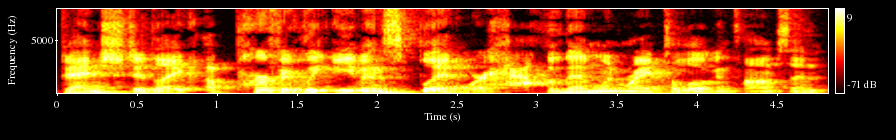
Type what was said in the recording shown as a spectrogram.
bench did like a perfectly even split where half of them went right to Logan Thompson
